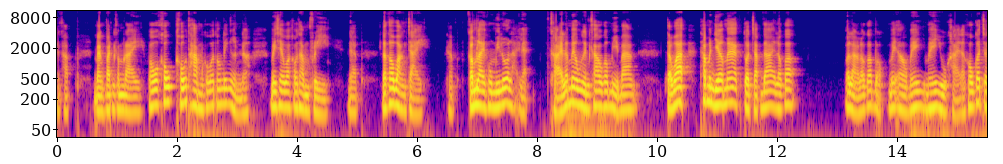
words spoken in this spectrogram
นะครับ แบ่งปันกำไร เพราะว่าเขาเขาทำเขาก็ต้องได้เงินเนาะไม่ใช่ว่าเขาทำฟรีนะครับแล้วก็วางใจนะครับกำไรคงมีรั่วไหลแหละ ขายแล้วไม่เอาเงินเข้าก็มีบ้าง แต่ว่าถ้ามันเยอะมากตรวจจับได้เราก็วันหลังเราก็บอกไม่เอาไม่ไม่ให้อยู่ขายแล้วเขาก็จะ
